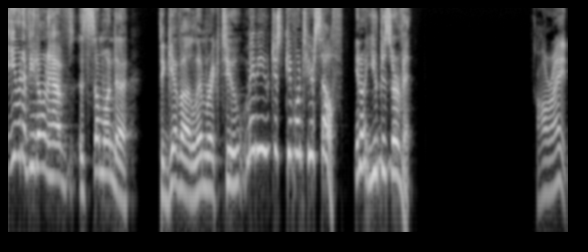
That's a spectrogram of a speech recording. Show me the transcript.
Even if you don't have someone to, to give a limerick to, maybe you just give one to yourself. you know, you deserve it. All right.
